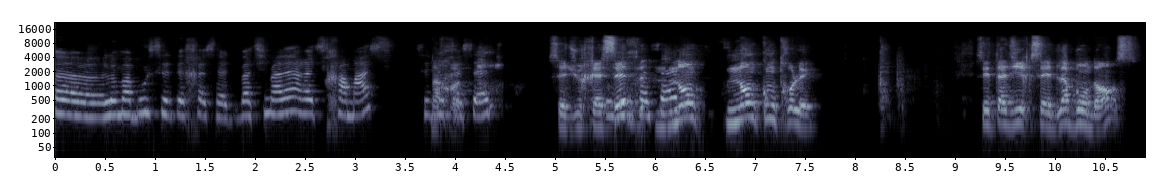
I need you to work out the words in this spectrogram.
euh, le Maboul, c'était Chesed. Batimaler et Hamas, c'est du Chesed. C'est du Chesed non, non contrôlé c'est-à-dire que c'est de l'abondance,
